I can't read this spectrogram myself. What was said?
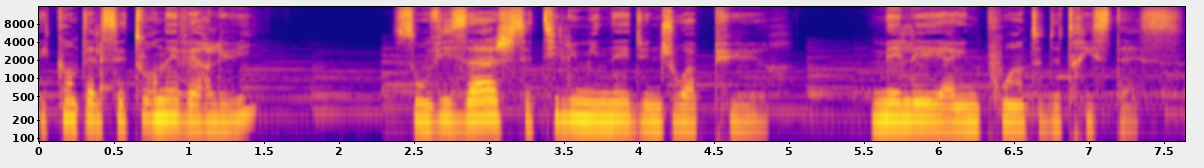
et quand elle s'est tournée vers lui, son visage s'est illuminé d'une joie pure, mêlée à une pointe de tristesse.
